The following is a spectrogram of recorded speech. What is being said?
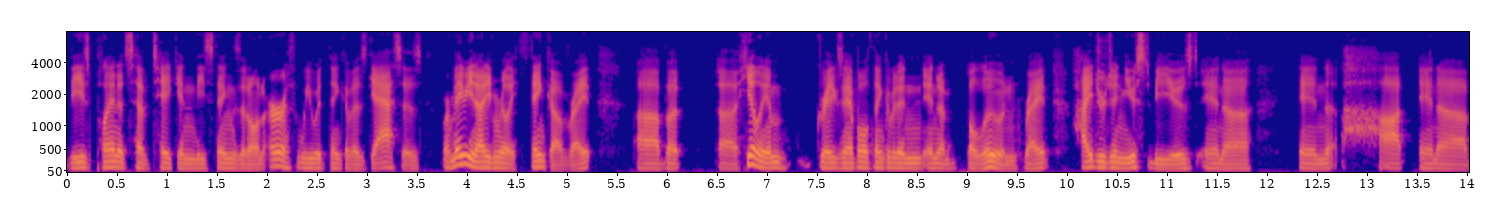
these planets have taken these things that on Earth we would think of as gases, or maybe not even really think of, right? Uh, but uh, helium, great example. Think of it in, in a balloon, right? Hydrogen used to be used in uh, in hot in uh,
